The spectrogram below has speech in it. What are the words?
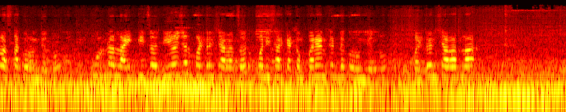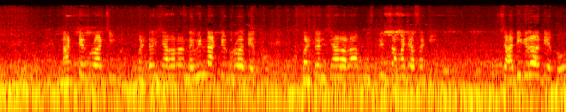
रस्ता करून देतो. पूर्ण लाईटीचं नियोजन पलटण शहराचं कंपनीसारख्या कंपन्यांकडनं करून देतो. पलटण शहरातला नाट्यगृहाची पलटण शहराला नवीन नाट्यगृह देतो. पलटण शहराला मुस्लिम समाजासाठी शादीगृह देतो.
